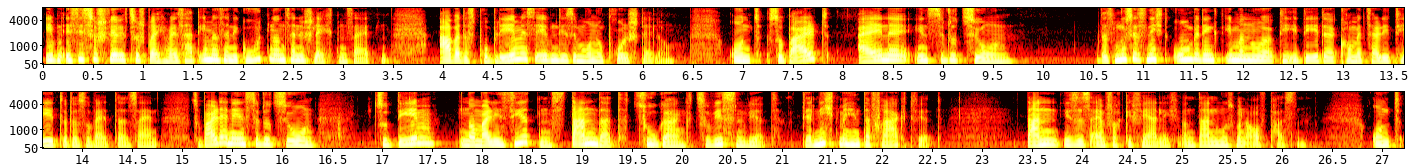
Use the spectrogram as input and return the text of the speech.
eben, es ist so schwierig zu sprechen, weil es hat immer seine guten und seine schlechten Seiten. Aber das Problem ist eben diese Monopolstellung. Und sobald eine Institution das muss jetzt nicht unbedingt immer nur die Idee der Kommerzialität oder so weiter sein. Sobald eine Institution zu dem normalisierten Standardzugang zu Wissen wird, der nicht mehr hinterfragt wird, dann ist es einfach gefährlich und dann muss man aufpassen. Und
